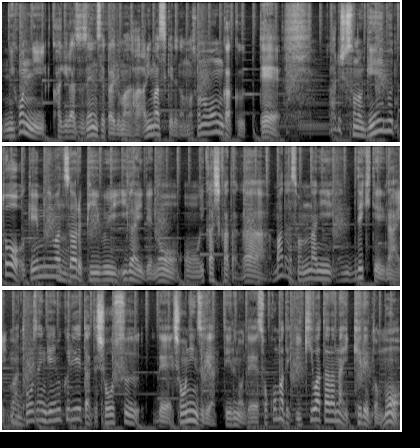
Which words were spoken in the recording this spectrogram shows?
日本に限らず全世界でもありますけれどもその音楽ってある種そのゲームとゲームにまつわる PV 以外での生かし方がまだそんなにできていない、まあ、当然ゲームクリエイターって少数で少人数でやっているのでそこまで行き渡らないけれども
